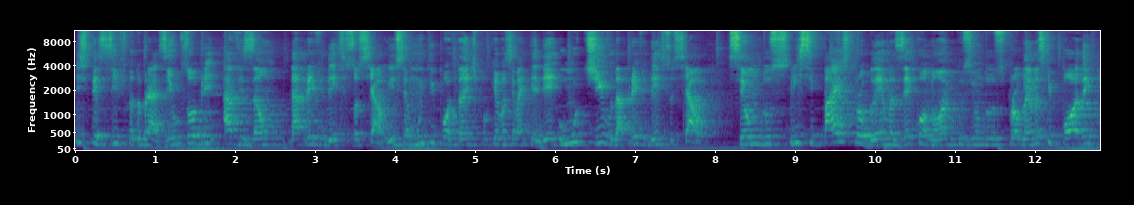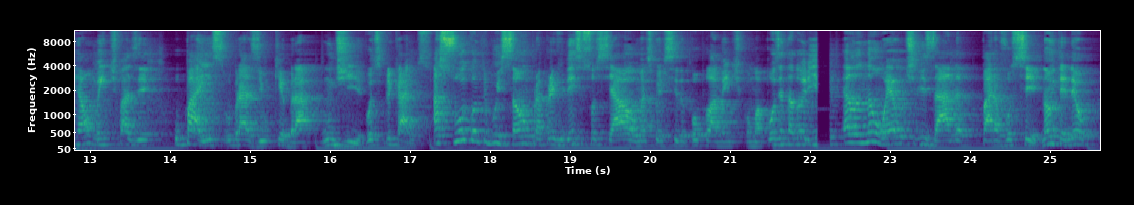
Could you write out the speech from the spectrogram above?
específica do Brasil sobre a visão da previdência social. Isso é muito importante porque você vai entender o motivo da previdência social ser um dos principais problemas econômicos e um dos problemas que podem realmente fazer o país, o Brasil, quebrar um dia. Vou te explicar isso. A sua contribuição para a Previdência Social, mais conhecida popularmente como aposentadoria, ela não é utilizada para você. Não entendeu?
